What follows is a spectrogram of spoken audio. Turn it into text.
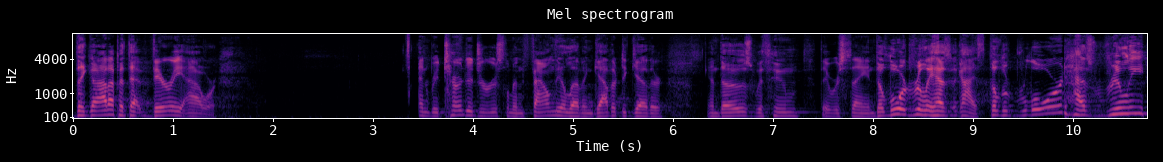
They got up at that very hour and returned to Jerusalem and found the eleven gathered together and those with whom they were saying, The Lord really has, guys, the Lord has really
